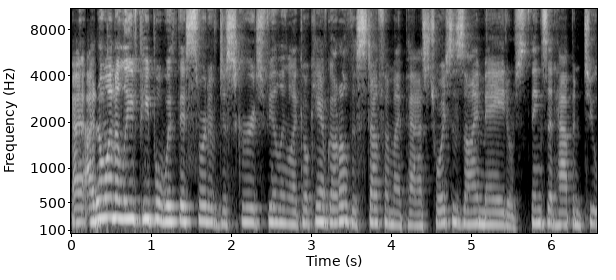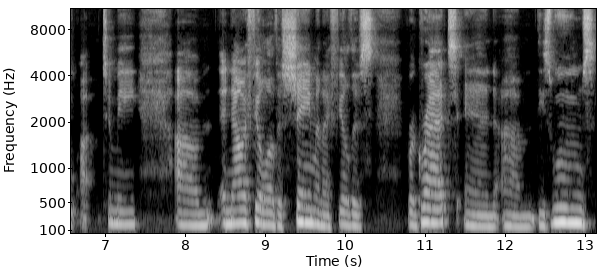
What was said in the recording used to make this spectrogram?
I, don't want to leave people with this sort of discouraged feeling like, okay, I've got all this stuff in my past, choices I made or things that happened to uh, to me, um, and now I feel all this shame and I feel this regret and um, these wounds.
